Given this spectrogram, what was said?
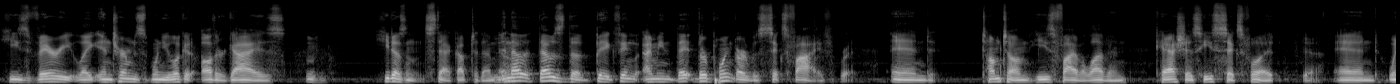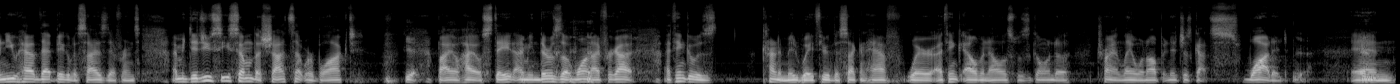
he's very like in terms when you look at other guys. Mm-hmm. He doesn't stack up to them, and that that was the big thing. I mean, they, their point guard was six five, Right. and Tum Tum, he's five eleven. Cassius, he's six foot. Yeah. And when you have that big of a size difference, I mean, did you see some of the shots that were blocked? Yeah. By Ohio State. I mean, there was that one I forgot. I think it was kind of midway through the second half where I think Alvin Ellis was going to try and lay one up and it just got swatted. Yeah. And,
